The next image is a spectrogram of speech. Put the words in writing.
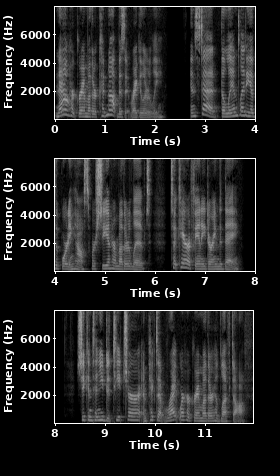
Now her grandmother could not visit regularly. Instead, the landlady of the boarding house where she and her mother lived took care of Fanny during the day. She continued to teach her and picked up right where her grandmother had left off.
